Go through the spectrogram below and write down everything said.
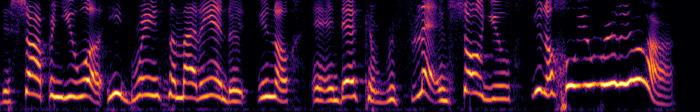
to sharpen you up. He brings somebody in to, you know, and, and they can reflect and show you, you know, who you really are.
